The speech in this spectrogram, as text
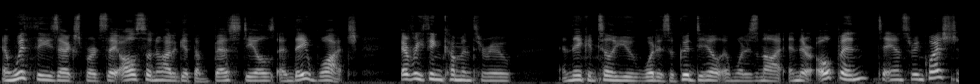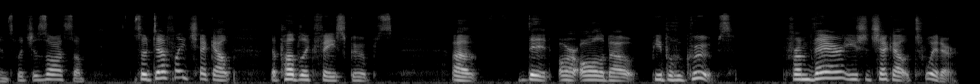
And with these experts, they also know how to get the best deals and they watch everything coming through and they can tell you what is a good deal and what is not. And they're open to answering questions, which is awesome. So definitely check out the public face groups uh, that are all about people who cruise. From there, you should check out Twitter.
